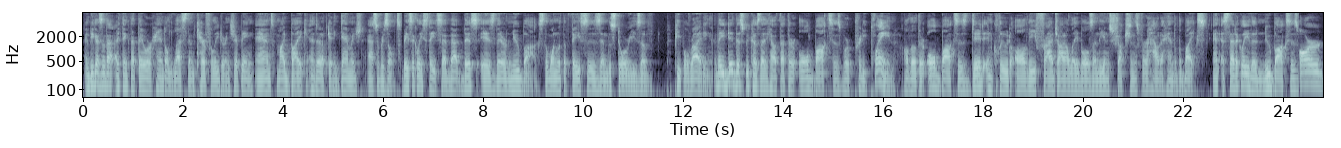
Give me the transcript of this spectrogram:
And because of that, I think that they were handled less than carefully during shipping, and my bike ended up getting damaged as a result. Basically, State said that this is their new box, the one with the faces and the stories of people riding. They did this because they thought that their old boxes were pretty plain, although their old boxes did include all the fragile labels and the instructions for how to handle the bikes. And aesthetically, the new boxes are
